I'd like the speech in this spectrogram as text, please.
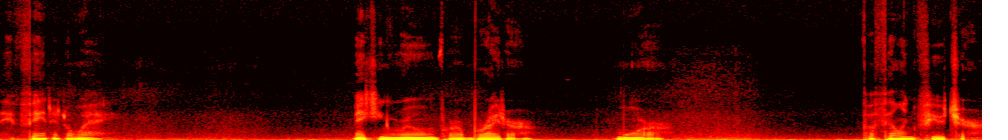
They've faded away, making room for a brighter, more fulfilling future.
